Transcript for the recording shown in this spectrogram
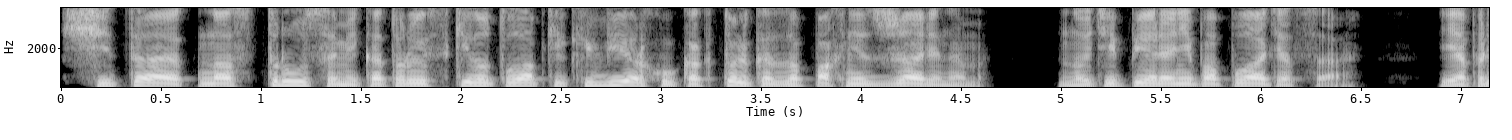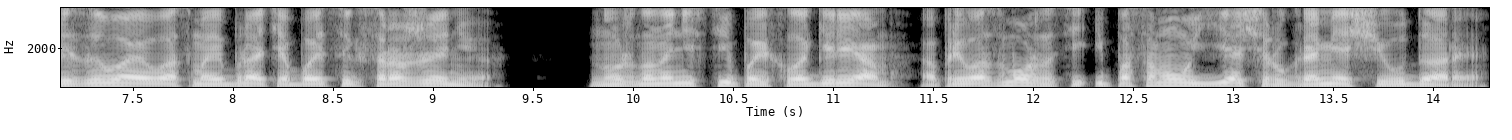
Считают нас трусами, которые вскинут лапки кверху, как только запахнет жареным. Но теперь они поплатятся. Я призываю вас, мои братья-бойцы, к сражению. Нужно нанести по их лагерям, а при возможности и по самому ящеру громящие удары.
